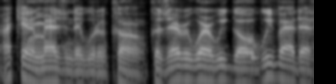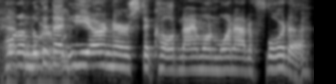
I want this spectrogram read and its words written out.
I can't imagine they would have come because everywhere we go, we've had that Hold on, look at that we- ER nurse that called 911 out of Florida.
